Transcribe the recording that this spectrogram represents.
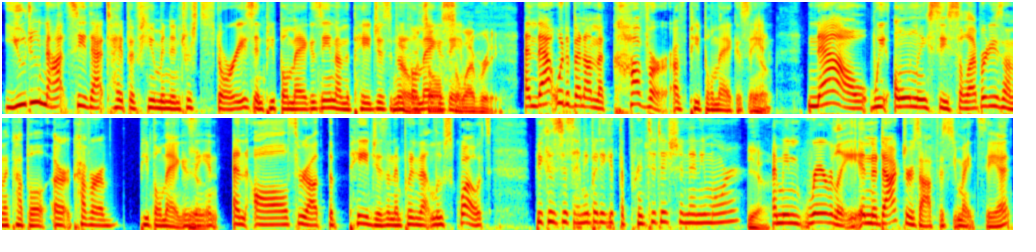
You do not see that type of human interest stories in People magazine on the pages of No, People magazine. celebrity. And that would have been on the cover of People magazine. Now we only see celebrities on the couple or cover of People magazine and all throughout the pages. And I'm putting that loose quotes because does anybody get the print edition anymore? Yeah. I mean, rarely in a doctor's office you might see it.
